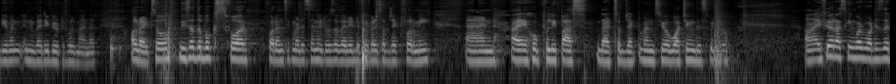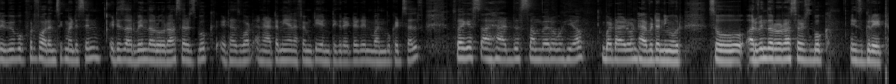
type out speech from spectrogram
given in very beautiful manner. All right. So these are the books for forensic medicine. It was a very difficult subject for me. And i hopefully pass that subject once you're watching this video uh, if you're asking about what is the review book for forensic medicine, it is Arvind Arora sir's book. It has got anatomy and FMT integrated in one book itself. So I guess I had this somewhere over here, but I don't have it anymore. So Arvind Arora sir's book is great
